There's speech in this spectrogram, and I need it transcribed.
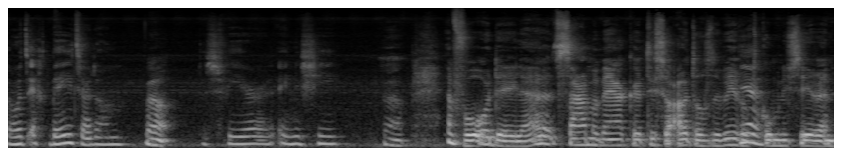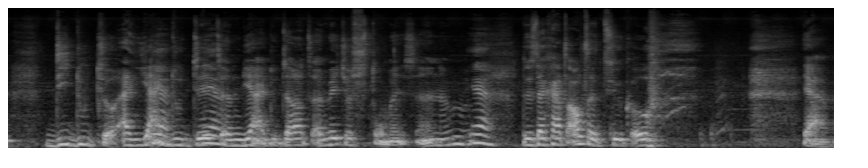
Dat wordt echt beter dan. Ja. De sfeer, energie. Ja. En vooroordelen, hè? het samenwerken, het is zo uit als de wereld communiceren. En die doet zo, en jij doet dit, en jij doet dat. En weet je wat stom is? En, ja. Dus dat gaat altijd natuurlijk over. Ja,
